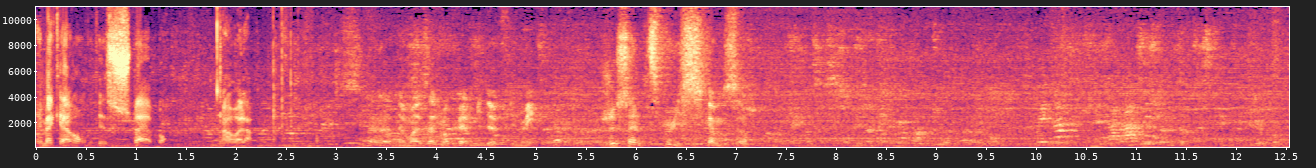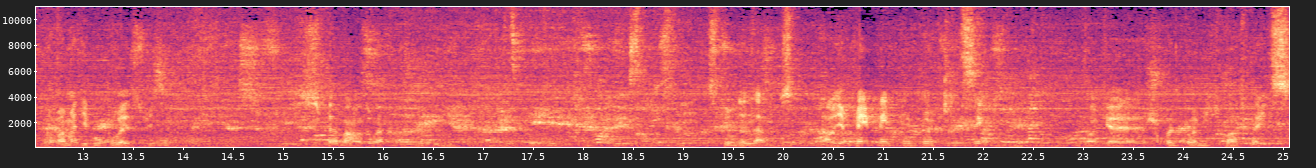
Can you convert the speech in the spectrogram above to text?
Les macarons, c'était super bon. Ah, voilà. La demoiselle m'a permis de filmer juste un petit peu ici, comme ça. Vraiment des beaux produits. hein. Super endroit. Petit tour de table. Alors, il y a plein, plein, plein, plein de critiques. Donc, euh, je suis pas le premier qui passe par ici.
